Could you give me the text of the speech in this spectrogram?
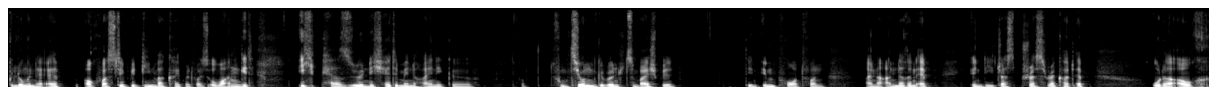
gelungene App, auch was die Bedienbarkeit mit VoiceOver angeht. Ich persönlich hätte mir noch einige Funktionen gewünscht, zum Beispiel den Import von einer anderen App in die Just Press Record App oder auch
